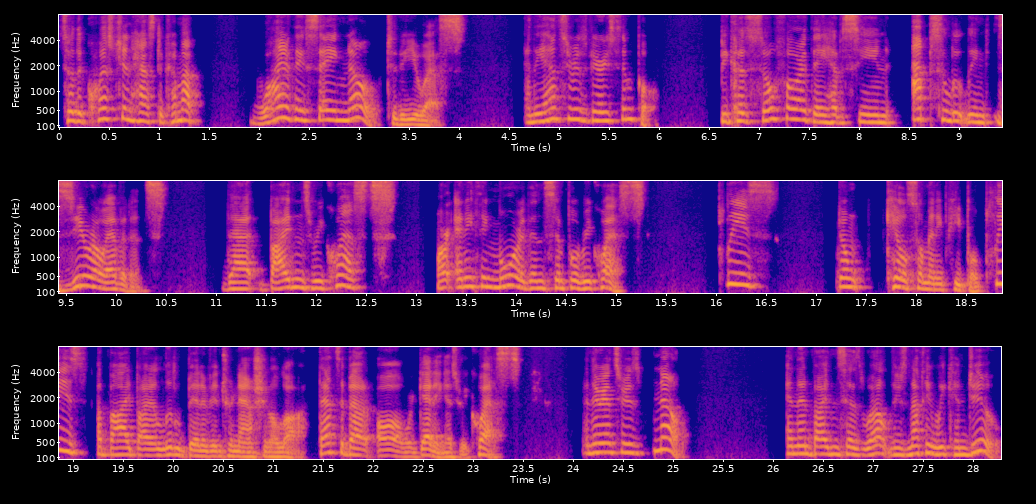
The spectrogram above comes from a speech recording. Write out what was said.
So the question has to come up why are they saying no to the US? And the answer is very simple because so far they have seen absolutely zero evidence that Biden's requests are anything more than simple requests. Please don't kill so many people. Please abide by a little bit of international law. That's about all we're getting as requests. And their answer is no. And then Biden says, well, there's nothing we can do.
